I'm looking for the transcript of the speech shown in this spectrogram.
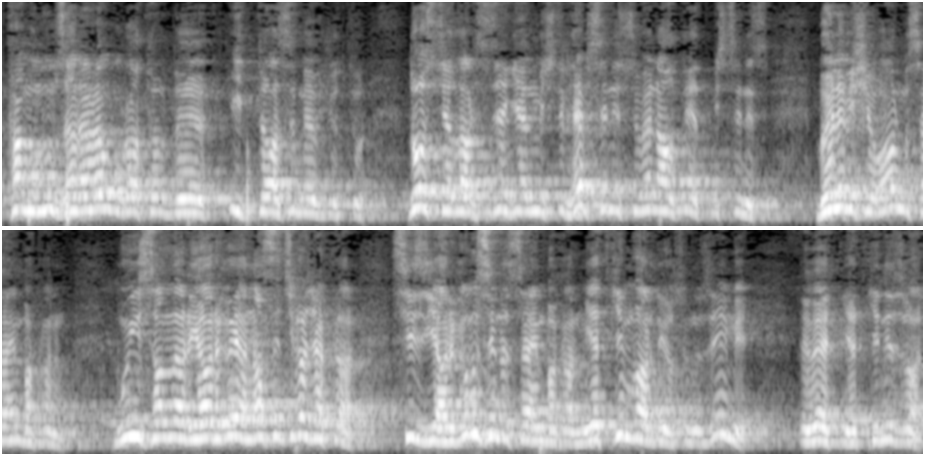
e, kamunun zarara uğratıldığı iddiası mevcuttur. Dosyalar size gelmiştir. Hepsini süven altı etmişsiniz. Böyle bir şey var mı Sayın Bakanım? Bu insanlar yargıya nasıl çıkacaklar? Siz yargı mısınız Sayın Bakanım? Yetkin var diyorsunuz değil mi? Evet yetkiniz var.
